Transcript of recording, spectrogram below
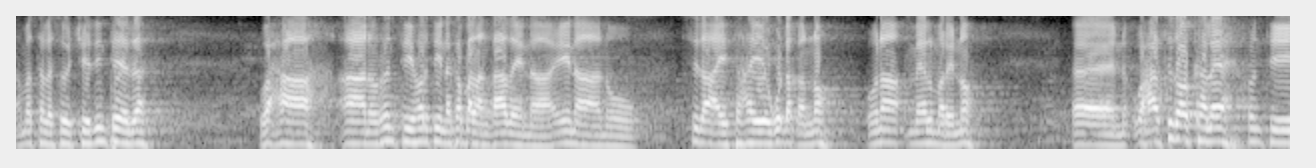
ama tala soo jeedinteeda waxa aanu runtii hortiina ka ballan qaadaynaa inaanu sida ay tahay ugu dhaqanno una meel marino. Waxaa sidoo kale runtii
